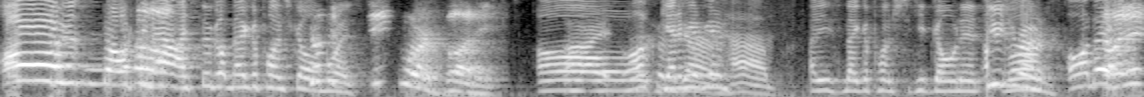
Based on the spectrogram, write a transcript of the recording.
Oh, just knocked him Oh. out. I still got mega punch going, boys. Teamwork, buddy. Oh, Lachlan's get him, get him, get him. ham. I need this mega punch to keep going in. You, Come on. Jerome. Oh, Oh, I no.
